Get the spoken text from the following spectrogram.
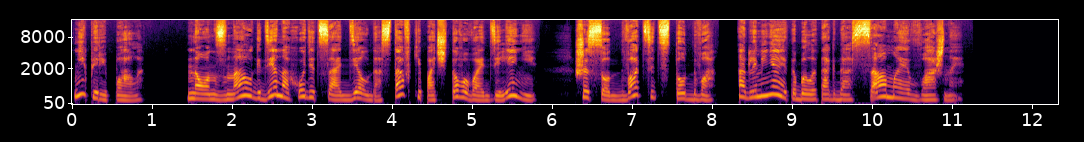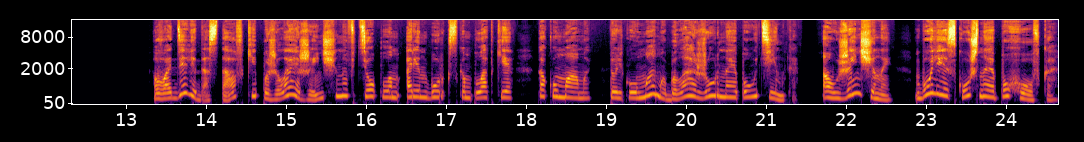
не перепало. Но он знал, где находится отдел доставки почтового отделения 620-102, а для меня это было тогда самое важное. В отделе доставки пожилая женщина в теплом оренбургском платке, как у мамы, только у мамы была ажурная паутинка, а у женщины более скучная пуховка.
